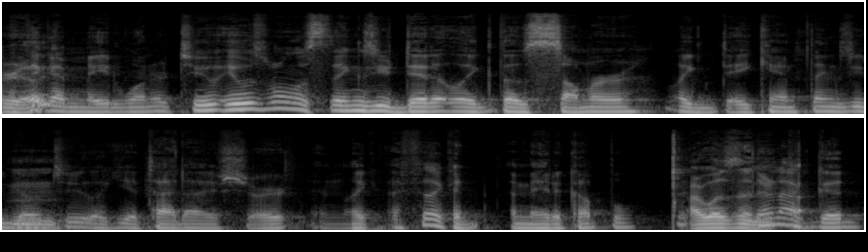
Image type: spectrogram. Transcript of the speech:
I think I made one or two. It was one of those things you did at like those summer like day camp things you'd Mm. go to. Like you tie dye a shirt and like I feel like I, I made a couple. I wasn't. They're not good.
